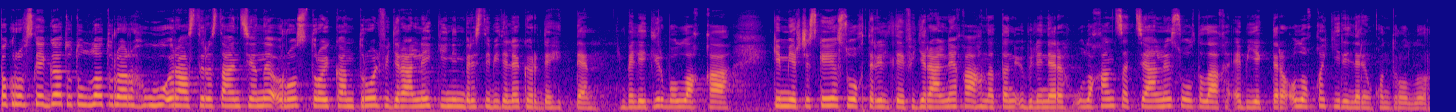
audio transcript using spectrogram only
Покровскайга тутулла турар у растыры станцияны Ростройконтроль федеральный кейнин берестебителе көрді хитті. Бәлетир боллаққа коммерческая соқтырылты федеральный қағынаттан үбіленер улахан социальный солтылақ объекттері олыққа кирилерін контроллор.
